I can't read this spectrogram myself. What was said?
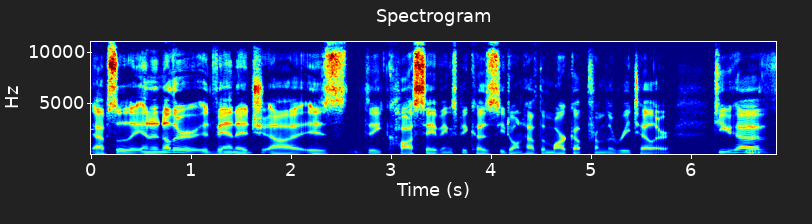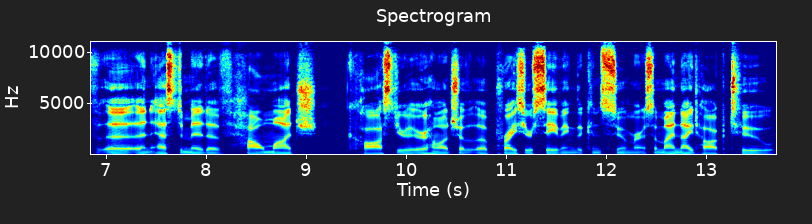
Absolutely. And another advantage uh, is the cost savings because you don't have the markup from the retailer. Do you have uh, an estimate of how much cost you're, or how much of a price you're saving the consumer? So my Nighthawk 2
